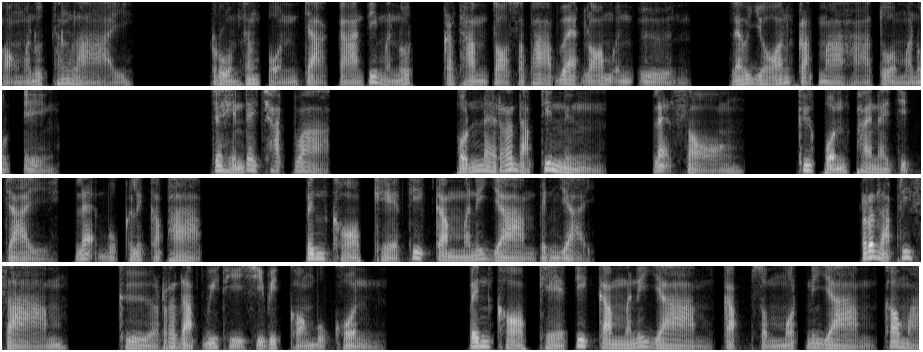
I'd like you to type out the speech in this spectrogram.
ของมนุษย์ทั้งหลาย รวมทั้งผลจากการที่มนุษย์กระทำต่อสภาพแวดล้อมอื่น ๆ แล้วย้อนกลับมาหาตัวมนุษย์เอง จะเห็นได้ชัดว่า ผลในระดับที่หนึ่งและสองคือผลภายในจิตใจและบุคลิกภาพ เป็นขอบเขตที่กรรมนิยามเป็นใหญ่ ระดับที่สามคือระดับวิถีชีวิตของบุคคล เป็นขอบเขตที่กรรมนิยามกับสมมตินิยามเข้ามา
